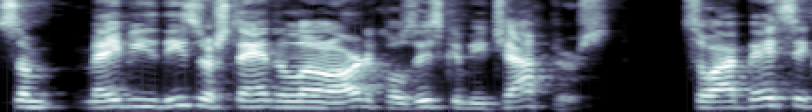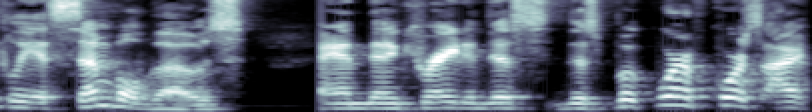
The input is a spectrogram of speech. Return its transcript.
some, maybe these are standalone articles. These could be chapters. So I basically assembled those and then created this, this book where, of course, I,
